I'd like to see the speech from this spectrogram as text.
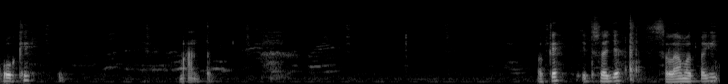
Oke. Mantap. Oke, itu saja. Selamat pagi.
